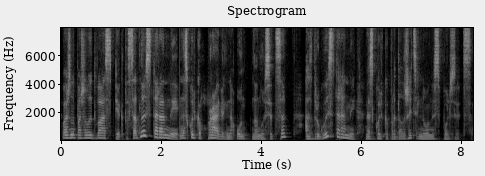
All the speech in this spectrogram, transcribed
важно, пожалуй, два аспекта. С одной стороны, насколько правильно он наносится, а с другой стороны, насколько продолжительно он используется.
